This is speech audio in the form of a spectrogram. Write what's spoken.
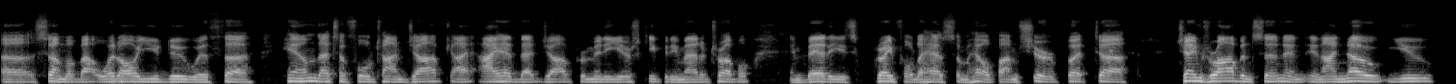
uh, some about what all you do with uh, him. That's a full time job. I, I, had that job for many years, keeping him out of trouble. And Betty's grateful to have some help, I'm sure. But uh, James Robison, and, and I know you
